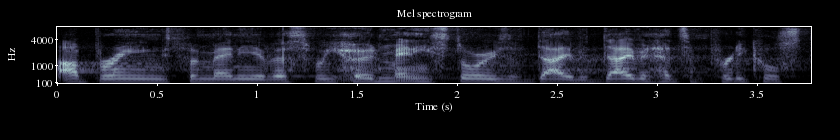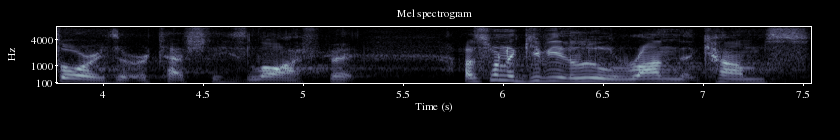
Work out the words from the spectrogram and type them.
upbringings, for many of us, we heard many stories of David. David had some pretty cool stories that were attached to his life. But I just want to give you a little run that comes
